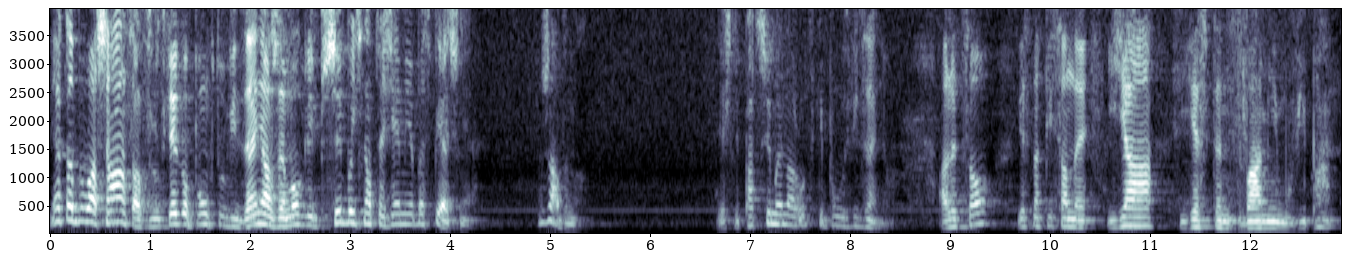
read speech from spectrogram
Jaka była szansa z ludzkiego punktu widzenia, że mogli przybyć na tę ziemię bezpiecznie? Żadna. Jeśli patrzymy na ludzki punkt widzenia. Ale co? jest napisane: Ja jestem z wami, mówi Pan.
